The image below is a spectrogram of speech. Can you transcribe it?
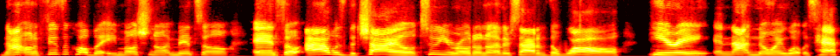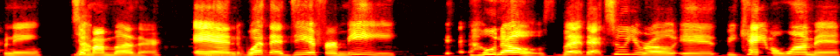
not on a physical but emotional and mental. And so I was the child, two year old on the other side of the wall, mm-hmm. hearing mm. and not knowing what was happening to my mother. And mm. what that did for me, who knows? But that two year old is became a woman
